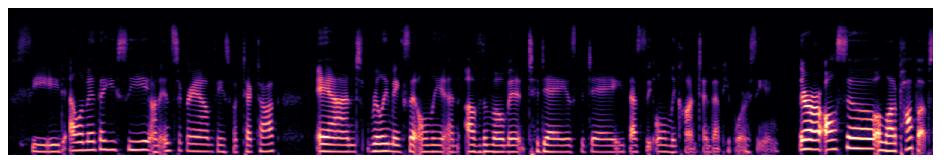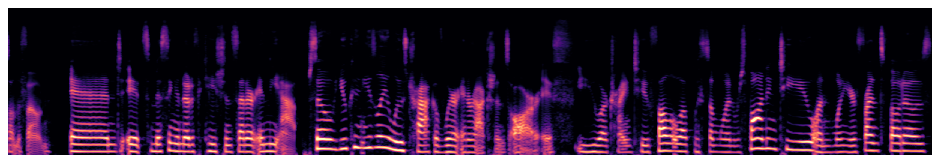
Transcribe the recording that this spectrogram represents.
feed element that you see on Instagram, Facebook, TikTok, and really makes it only an of the moment. Today is the day. That's the only content that people are seeing. There are also a lot of pop ups on the phone and it's missing a notification center in the app. So you can easily lose track of where interactions are if you are trying to follow up with someone responding to you on one of your friends' photos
